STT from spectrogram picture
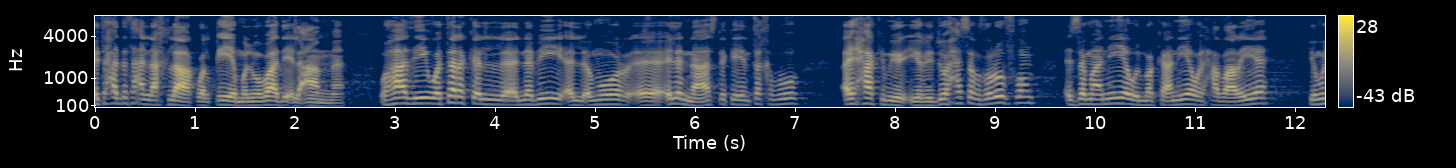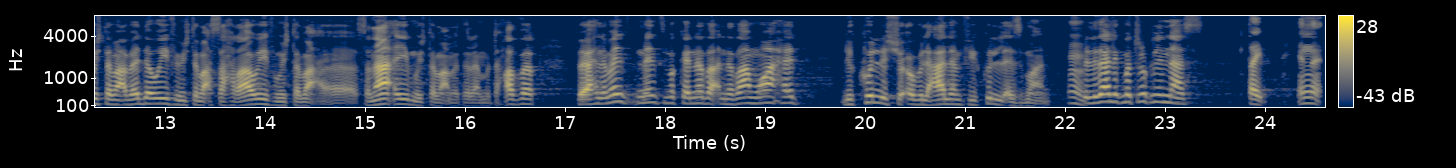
يتحدث عن الأخلاق والقيم والمبادئ العامة. وهذه وترك النبي الأمور آه، إلى الناس لكي ينتخبوا أي حاكم يريدوه حسب ظروفهم الزمانية والمكانية والحضارية. في مجتمع بدوي في مجتمع صحراوي في مجتمع آه، صناعي مجتمع مثلا متحضر. فإحنا ما نتمكن نظام واحد لكل الشعوب العالم في كل الأزمان. فلذلك متروك للناس. طيب إن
